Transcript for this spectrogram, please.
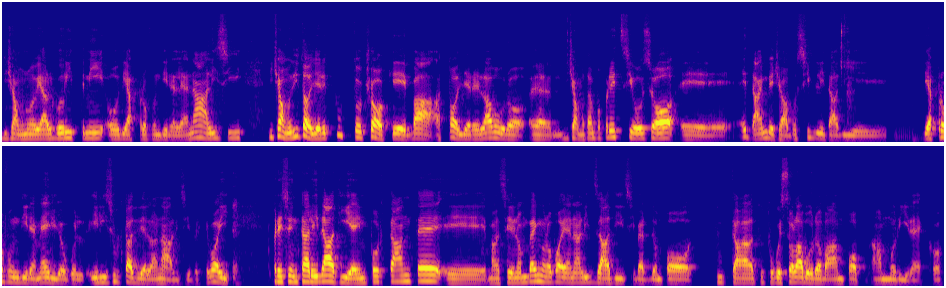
diciamo, nuovi algoritmi o di approfondire le analisi, diciamo, di togliere tutto ciò che va a togliere lavoro, eh, diciamo, tempo prezioso e, e, dà invece la possibilità di, di approfondire meglio quel, i risultati dell'analisi, perché poi presentare i dati è importante, e, ma se non vengono poi analizzati si perde un po' tutta, tutto questo lavoro va un po' a morire, ecco.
